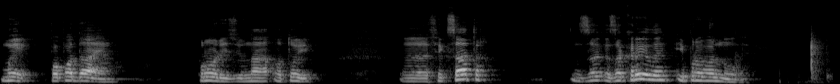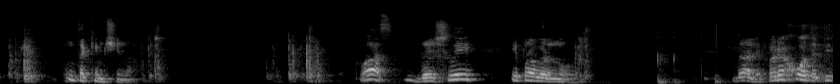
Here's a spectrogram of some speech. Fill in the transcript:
ми попадаємо прорізю на отой е, фіксатор, закрили і провернули. Ну, таким чином. Клас, дійшли і провернули. Далі, переходи під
